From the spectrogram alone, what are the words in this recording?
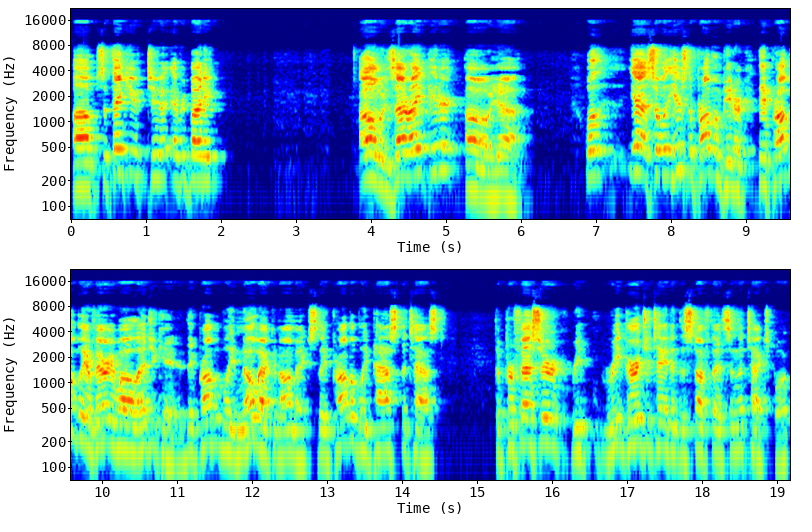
Uh, so thank you to everybody. Oh, is that right, Peter? Oh, yeah. Well, yeah, so here's the problem, Peter. They probably are very well educated. They probably know economics. They probably passed the test. The professor re- regurgitated the stuff that's in the textbook,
